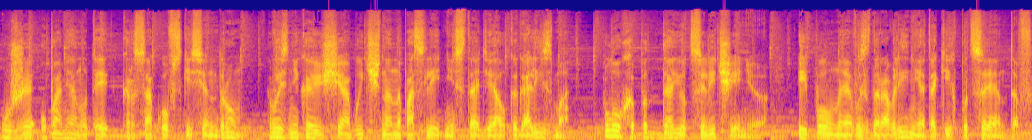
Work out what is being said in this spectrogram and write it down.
Уже упомянутый Корсаковский синдром, возникающий обычно на последней стадии алкоголизма, плохо поддается лечению, и полное выздоровление таких пациентов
